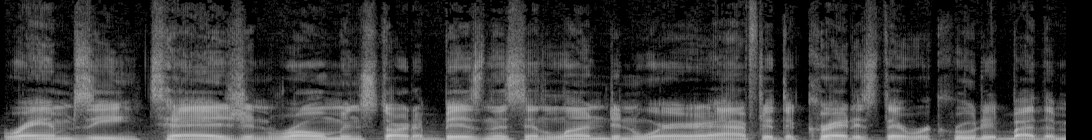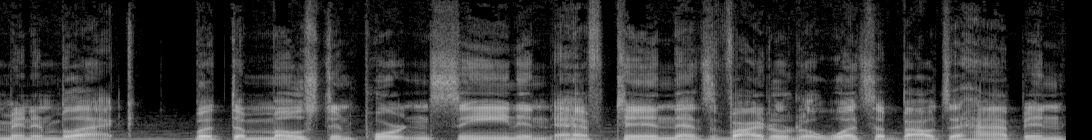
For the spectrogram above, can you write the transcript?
Ramsey, Tej, and Roman start a business in London where, after the credits, they're recruited by the Men in Black. But the most important scene in F10 that's vital to what's about to happen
